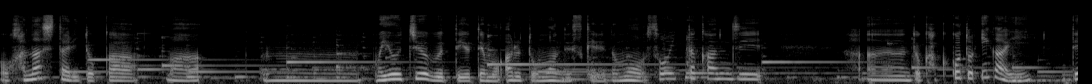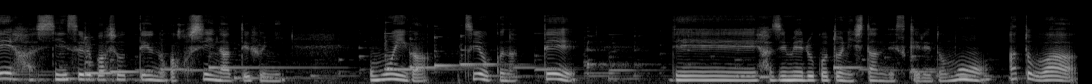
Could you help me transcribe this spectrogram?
こう話したりとかまあうん、まあ、YouTube っていう手もあると思うんですけれどもそういった感じうんと書くこと以外で発信する場所っていうのが欲しいなっていうふうに思いが強くなってで始めることにしたんですけれどもあとは、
